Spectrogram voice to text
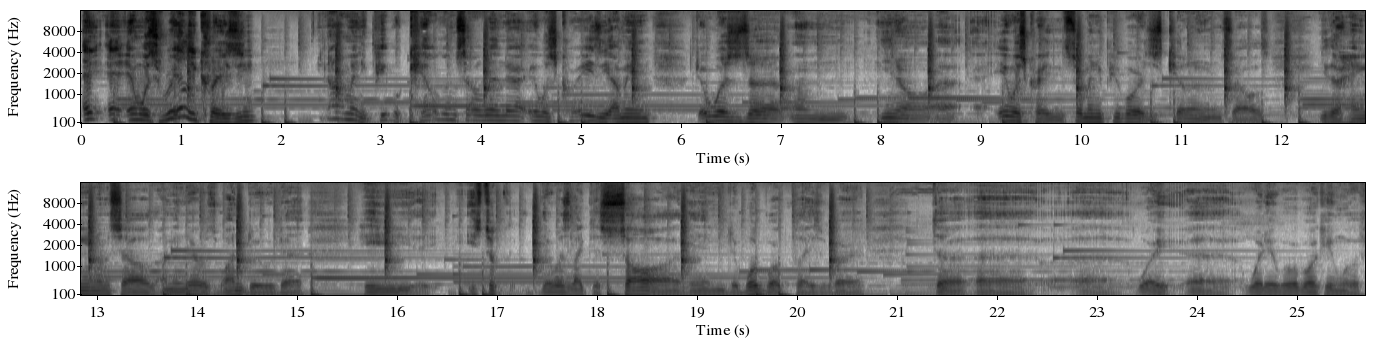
And, and, and what's really crazy, know how many people killed themselves in there? It was crazy. I mean, there was, uh, um, you know, uh, it was crazy. So many people were just killing themselves, either hanging themselves. I mean, there was one dude, uh, he, he took, there was like this saw in the woodwork place where the, uh, uh, where, uh, where they were working with,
